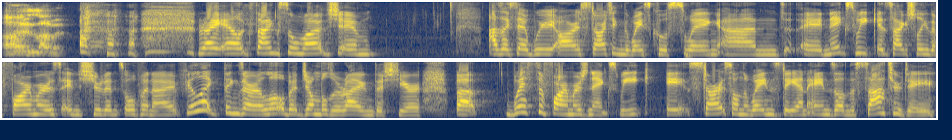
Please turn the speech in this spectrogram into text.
I love it. right, Elk, thanks so much. Um, as I said, we are starting the West Coast Swing, and uh, next week it's actually the Farmers Insurance Open. I feel like things are a little bit jumbled around this year, but with the farmers next week. It starts on the Wednesday and ends on the Saturday.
